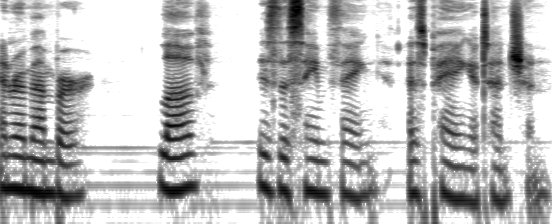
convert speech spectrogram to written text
And remember, love is the same thing as paying attention.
